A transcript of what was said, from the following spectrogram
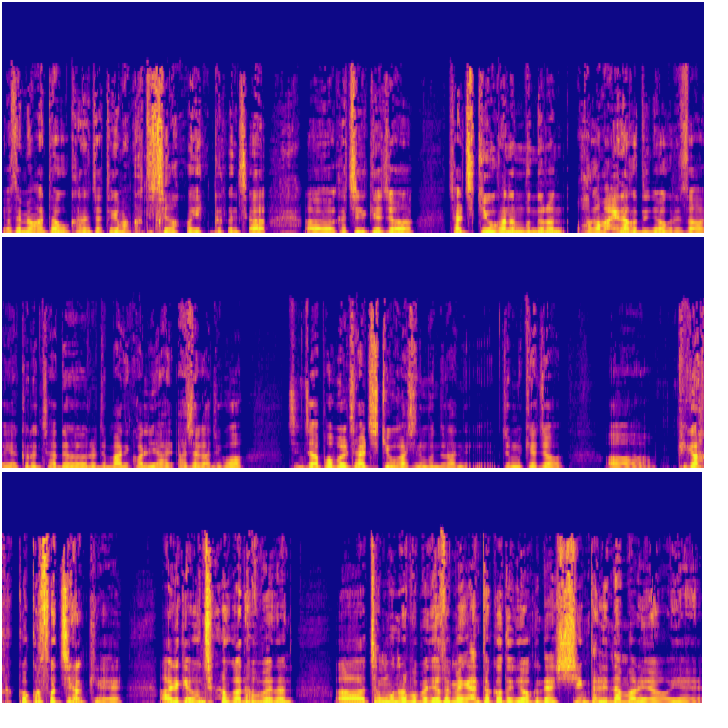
여섯 명 안 타고 가는 차 되게 많거든요. 예, 그런 차 어, 같이 이렇게 저 잘 지키고 가는 분들은 화가 많이 나거든요. 그래서 예, 그런 차들을 좀 많이 관리하셔가지고 진짜 법을 잘 지키고 가시는 분들은 좀 이렇게 저 어, 피가 거꾸로 솟지 않게 아, 이렇게 운전하고 가다 보면은 어, 창문으로 보면 여섯 명이 안 탔거든요. 근데 시행 달린단 말이에요. 예.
